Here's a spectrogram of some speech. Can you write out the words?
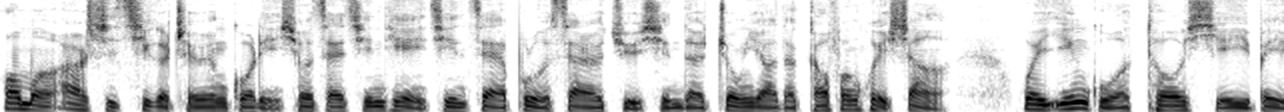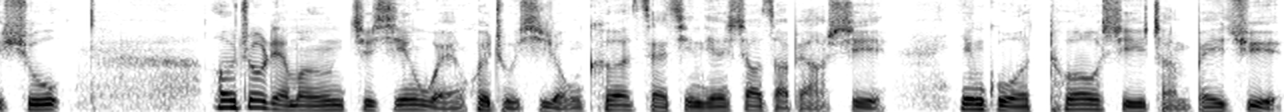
欧盟二十七个成员国领袖在今天已经在布鲁塞尔举行的重要的高峰会上为英国脱欧协议背书。欧洲联盟执行委员会主席容科在今天稍早表示，英国脱欧是一场悲剧。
